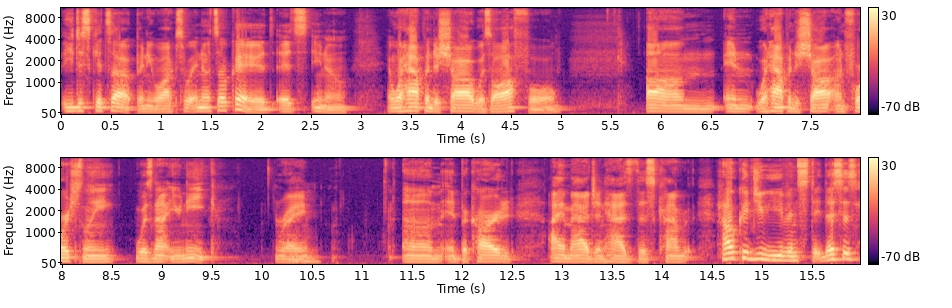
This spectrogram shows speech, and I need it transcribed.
he just gets up and he walks away. No, it's okay. It, it's you know, and what happened to Shaw was awful. Um, and what happened to Shaw, unfortunately, was not unique, right? Um, and Picard, I imagine, has this con. How could you even stay? This is,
